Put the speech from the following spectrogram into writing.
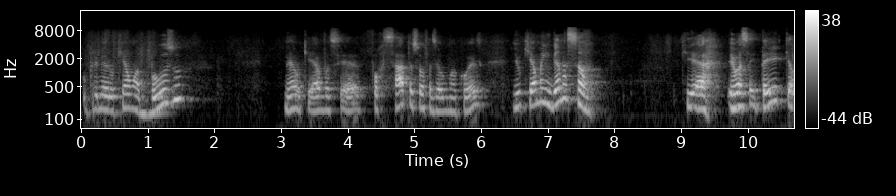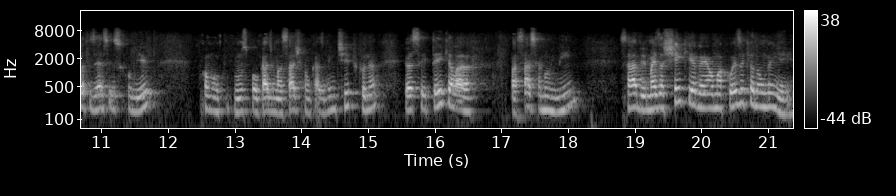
o primeiro, que é um abuso, né? o que é você forçar a pessoa a fazer alguma coisa, e o que é uma enganação, que é eu aceitei que ela fizesse isso comigo, como vamos supor o caso de massagem, que é um caso bem típico, né? Eu aceitei que ela passasse a mão em mim, sabe? Mas achei que ia ganhar uma coisa que eu não ganhei,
